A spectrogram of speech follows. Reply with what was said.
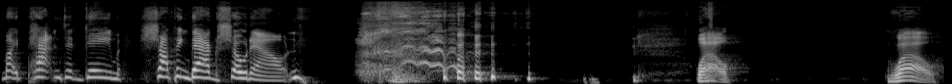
my patented game, Shopping Bag Showdown. wow. Wow.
